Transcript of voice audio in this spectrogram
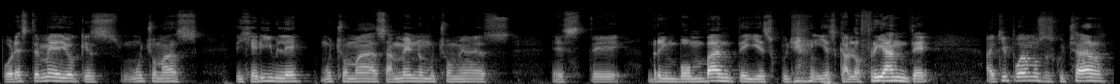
por este medio que es mucho más digerible, mucho más ameno, mucho más este rimbombante y, y escalofriante. Aquí podemos escuchar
